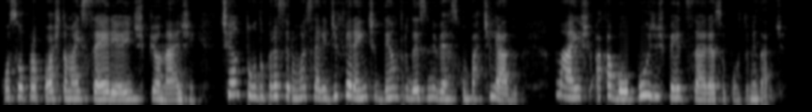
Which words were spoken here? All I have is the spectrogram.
com a sua proposta mais séria e de espionagem, tinha tudo para ser uma série diferente dentro desse universo compartilhado, mas acabou por desperdiçar essa oportunidade.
